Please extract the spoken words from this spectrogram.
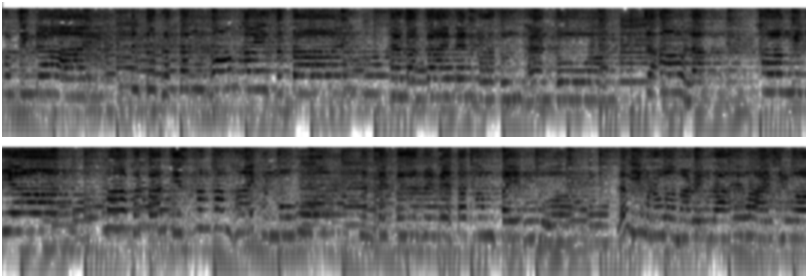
ความจริงได้ เป็นตัวผลักดันของไอสไตล์ให้ร่างกายเป็นกระสุนแทนตัว จะเอาหลักางวิญญาณ มาผดฝันจิตทั้งทำหายคุณมัวนั่นไปปืนด้วยเมตตาทำไปทั่ว แล้วยิงรัวมาเร่งร้ายวายชีวา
